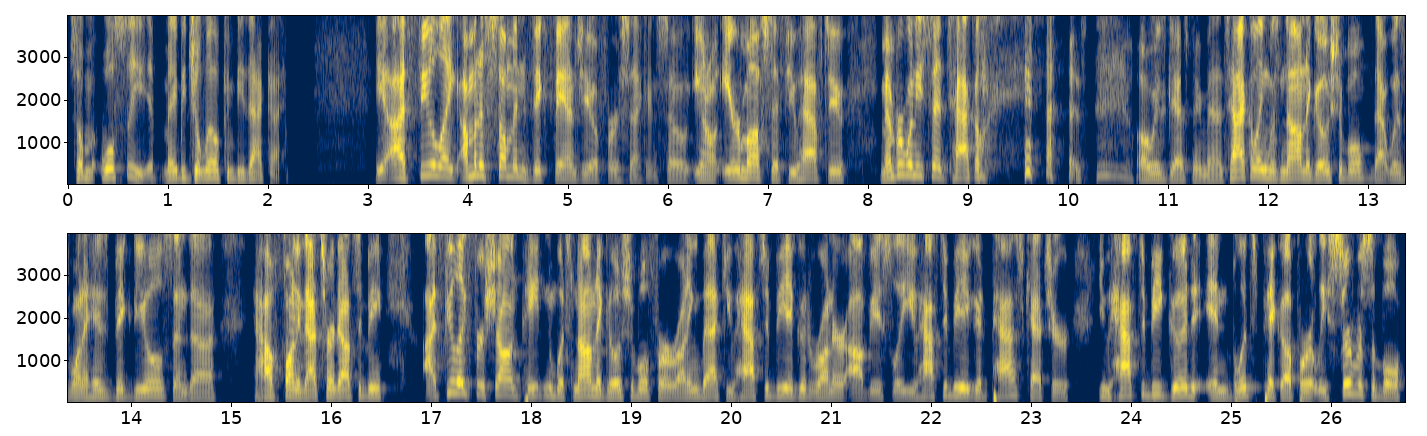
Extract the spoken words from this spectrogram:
so we'll see if maybe Jaleel can be that guy. Yeah, I feel like I'm going to summon Vic Fangio for a second. So, you know, earmuffs if you have to. Remember when he said tackle Always gets me, man. Tackling was non-negotiable. That was one of his big deals, and uh, how funny that turned out to be. I feel like for Sean Payton, what's non-negotiable for a running back, you have to be a good runner. Obviously, you have to be a good pass catcher. You have to be good in blitz pickup, or at least serviceable,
